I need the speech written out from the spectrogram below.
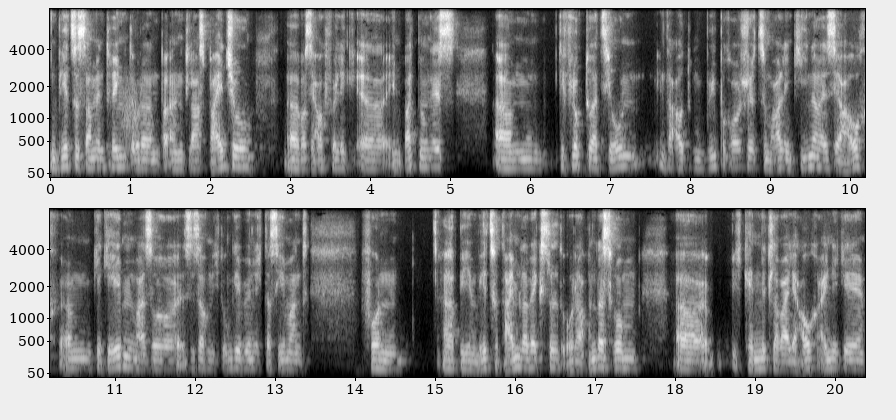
ein Bier zusammen trinkt oder ein, ein Glas Baijiu, äh, was ja auch völlig äh, in Ordnung ist. Ähm, die Fluktuation in der Automobilbranche, zumal in China, ist ja auch ähm, gegeben. Also es ist auch nicht ungewöhnlich, dass jemand von äh, BMW zu Daimler wechselt oder andersrum. Äh, ich kenne mittlerweile auch einige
